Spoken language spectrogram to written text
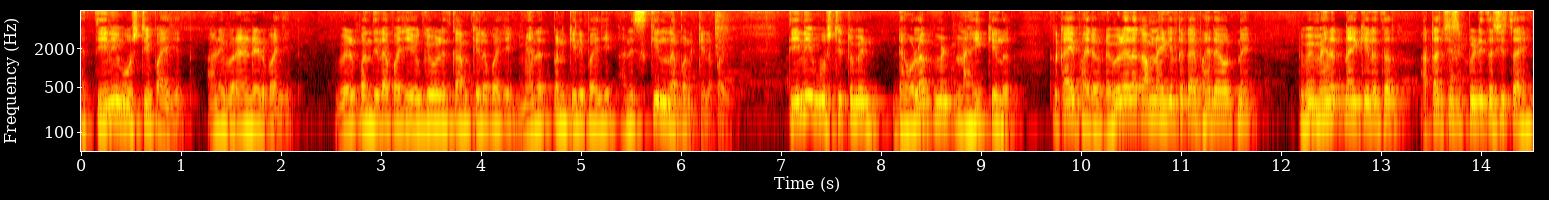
ह्या तिन्ही गोष्टी पाहिजेत आणि ब्रँडेड पाहिजेत. वेळ पण दिला पाहिजे योग्य वेळेत काम केलं पाहिजे मेहनत पण केली पाहिजे आणि स्किलनं पण केलं पाहिजे. तिन्ही गोष्टी तुम्ही डेव्हलपमेंट नाही केलं तर काही फायदा होत नाही. वेळेला काम नाही केलं तर काही फायदा होत नाही. तुम्ही मेहनत नाही केलं तर आताची पिढी तशीच आहे.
